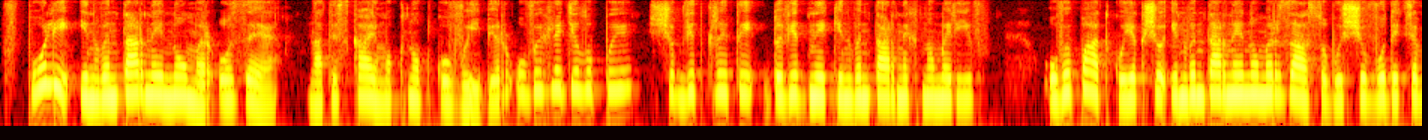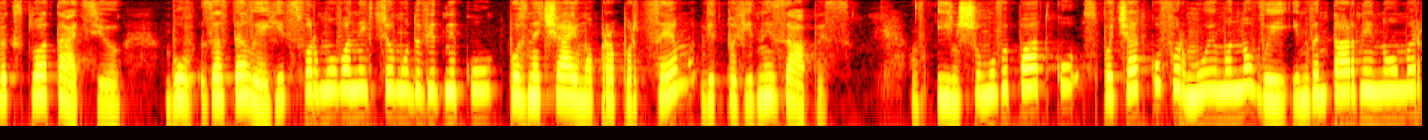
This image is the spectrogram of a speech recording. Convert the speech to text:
В полі Інвентарний номер ОЗ натискаємо кнопку Вибір у вигляді лупи, щоб відкрити довідник інвентарних номерів. У випадку, якщо інвентарний номер засобу, що вводиться в експлуатацію, був заздалегідь сформований в цьому довіднику, позначаємо прапорцем відповідний запис. В іншому випадку спочатку формуємо новий інвентарний номер,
